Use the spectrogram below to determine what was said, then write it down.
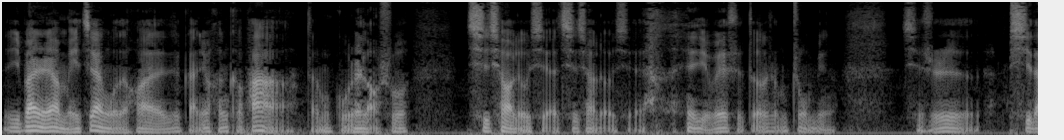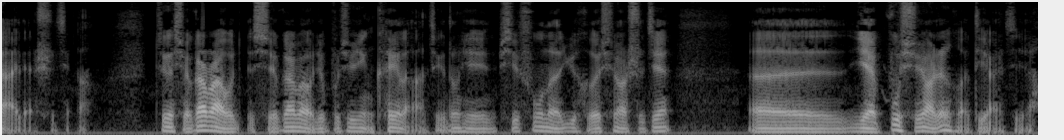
一般人要没见过的话，就感觉很可怕啊。咱们古人老说七窍流血，七窍流血，以为是得了什么重病，其实屁大一点事情啊。这个血干吧，我血干吧，我就不去硬 K 了啊。这个东西皮肤呢愈合需要时间。呃，也不需要任何第二剂啊。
